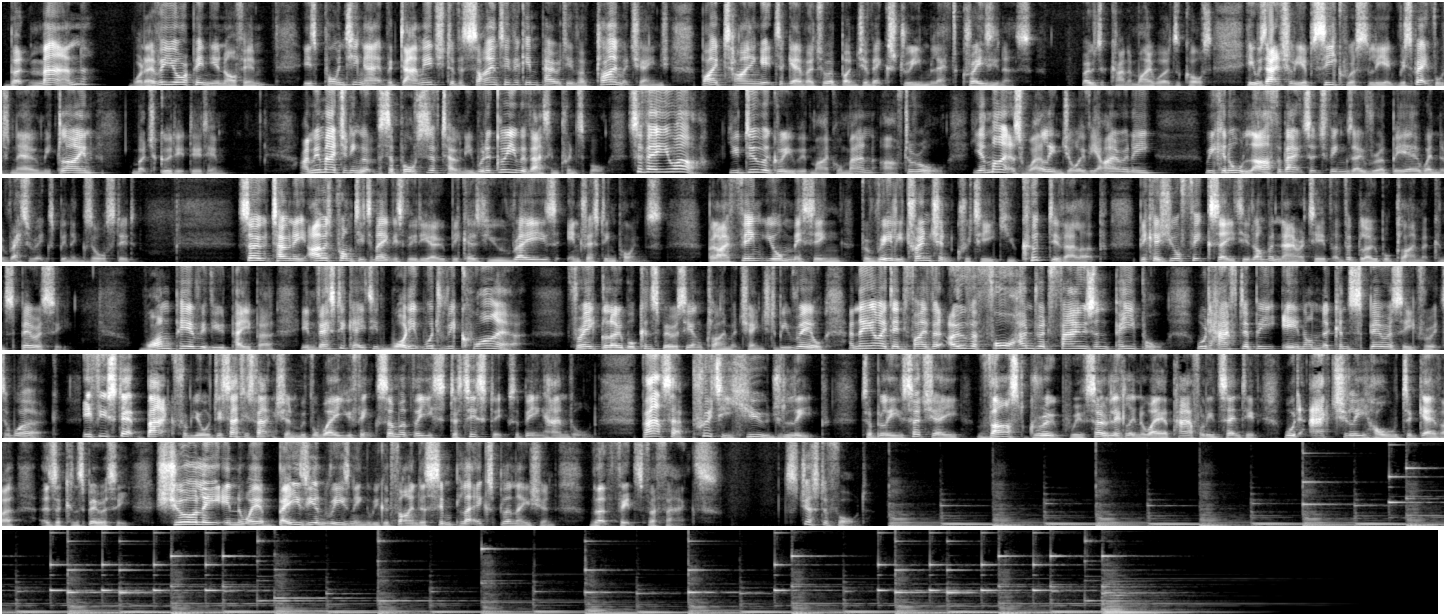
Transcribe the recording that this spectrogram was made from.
But Mann, whatever your opinion of him, is pointing out the damage to the scientific imperative of climate change by tying it together to a bunch of extreme left craziness. Those are kind of my words, of course. He was actually obsequiously respectful to Naomi Klein. Much good it did him. I'm imagining that the supporters of Tony would agree with that in principle. So there you are. You do agree with Michael Mann, after all. You might as well enjoy the irony. We can all laugh about such things over a beer when the rhetoric's been exhausted. So, Tony, I was prompted to make this video because you raise interesting points. But I think you're missing the really trenchant critique you could develop because you're fixated on the narrative of the global climate conspiracy. One peer reviewed paper investigated what it would require for a global conspiracy on climate change to be real, and they identified that over 400,000 people would have to be in on the conspiracy for it to work. If you step back from your dissatisfaction with the way you think some of the statistics are being handled, that's a pretty huge leap to believe such a vast group with so little in the way of powerful incentive would actually hold together as a conspiracy. Surely, in the way of Bayesian reasoning, we could find a simpler explanation that fits the facts. It's just a thought.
